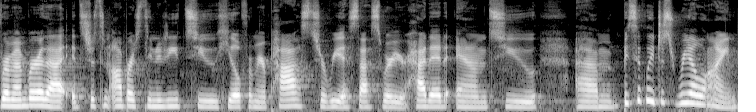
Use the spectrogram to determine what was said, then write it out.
remember that it's just an opportunity to heal from your past, to reassess where you're headed, and to um, basically just realign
